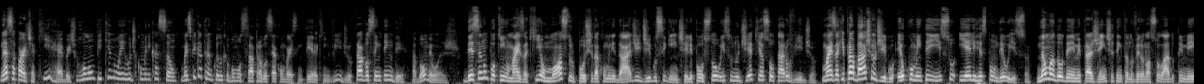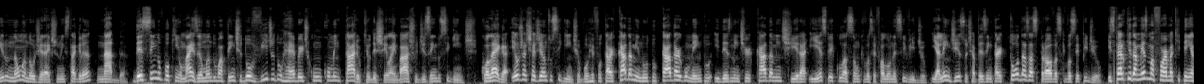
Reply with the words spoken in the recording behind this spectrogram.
Nessa parte aqui, Herbert, rolou um pequeno erro de comunicação, mas fica tranquilo que eu vou mostrar pra você a conversa inteira aqui em vídeo, pra você entender, tá bom, meu anjo? Descendo um pouquinho mais aqui, eu mostro o post da comunidade e digo o seguinte, ele postou isso no dia que ia soltar o vídeo. Mas aqui pra baixo eu digo, eu comentei isso e ele respondeu isso. Não mandou DM pra gente, tentando ver o nosso lado primeiro, não mandou direct no Instagram, nada. Descendo um pouquinho mais, eu mando uma print do vídeo do Herbert com um comentário que eu deixei lá embaixo dizendo o seguinte: Colega, eu já te adianto o seguinte, eu vou refutar cada minuto, cada argumento e desmentir cada mentira e especulação que você falou nesse vídeo. E além disso, te apresentar todas as provas que você pediu. Espero que da mesma forma que tenha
